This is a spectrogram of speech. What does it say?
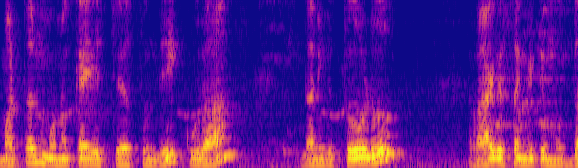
మటన్ మునక్కాయ వేసి చేస్తుంది కూర. దానికి తోడు రాగి సంగటి ముద్ద.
